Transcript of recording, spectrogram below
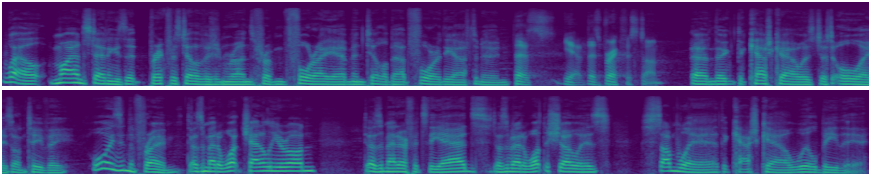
well, my understanding is that breakfast television runs from 4 a.m. until about four in the afternoon, That's yeah, that's breakfast time. and the the cash cow is just always on TV, always in the frame. Doesn't matter what channel you're on, doesn't matter if it's the ads, doesn't matter what the show is. Somewhere the cash cow will be there.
